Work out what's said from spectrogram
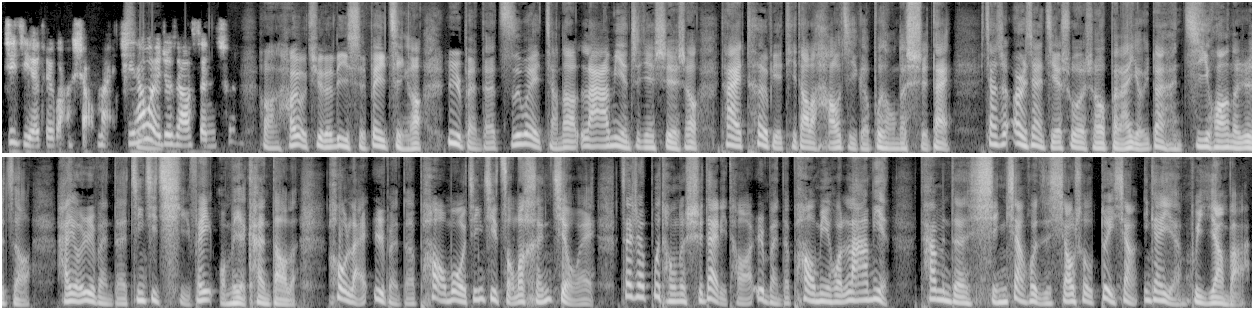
积极的推广小麦。其他为了就是要生。生存啊，好有趣的历史背景啊！日本的滋味讲到拉面这件事的时候，他还特别提到了好几个不同的时代，像是二战结束的时候，本来有一段很饥荒的日子哦，还有日本的经济起飞，我们也看到了。后来日本的泡沫经济走了很久，哎，在这不同的时代里头啊，日本的泡面或拉面，他们的形象或者是销售对象应该也很不一样吧？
